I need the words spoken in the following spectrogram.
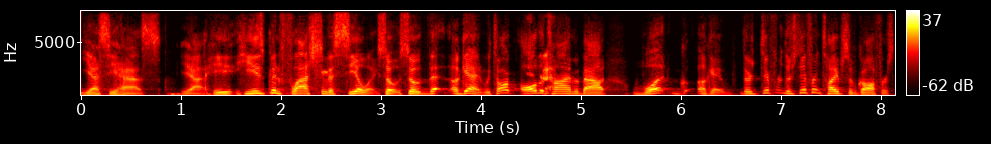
Yes, he has. Yeah, he he's been flashing the ceiling. So so that, again, we talk all the time about what. Okay, there's different. There's different types of golfers.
